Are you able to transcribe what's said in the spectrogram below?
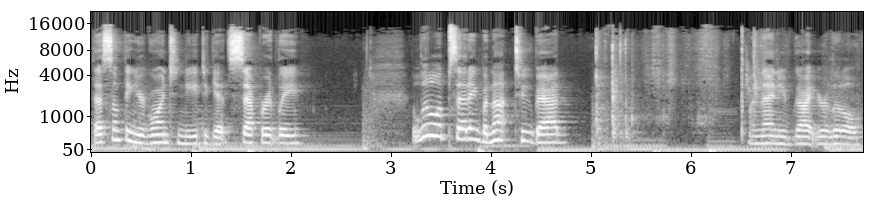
That's something you're going to need to get separately. A little upsetting, but not too bad. And then you've got your little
